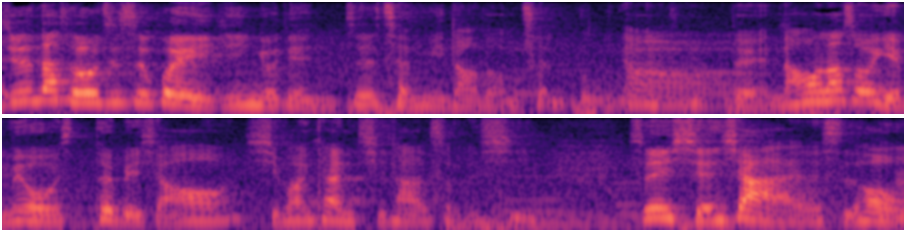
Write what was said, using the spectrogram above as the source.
就是那时候就是会已经有点就是沉迷到这种程度这样子。对，然后那时候也没有特别想要喜欢看其他的什么戏，所以闲下来的时候，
